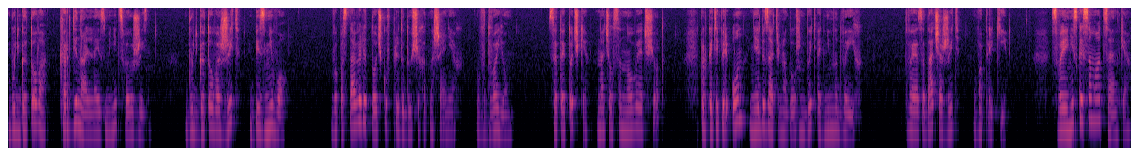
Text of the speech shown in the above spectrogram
Будь готова кардинально изменить свою жизнь. Будь готова жить без него. Вы поставили точку в предыдущих отношениях. Вдвоем. С этой точки начался новый отсчет. Только теперь он не обязательно должен быть одним на двоих. Твоя задача жить вопреки. Своей низкой самооценке,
